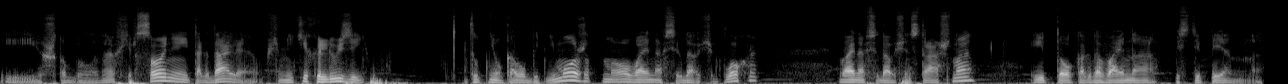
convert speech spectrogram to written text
и что было да, в Херсоне и так далее. В общем, никаких иллюзий тут ни у кого быть не может, но война всегда очень плохо, война всегда очень страшна, и то, когда война постепенно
